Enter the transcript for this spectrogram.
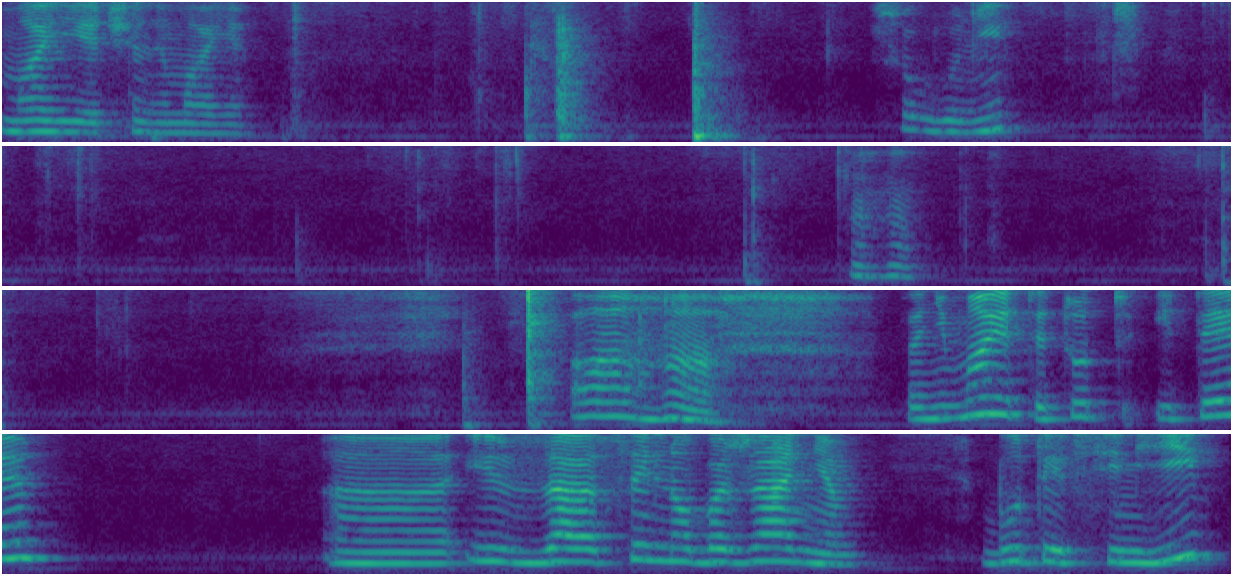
Має чи немає? Що? Ага. Ага. Понімаєте, тут іде е, із-за сильного бажання бути в сім'ї,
